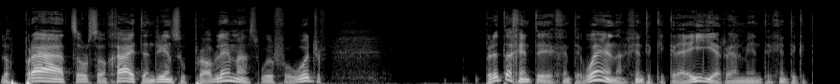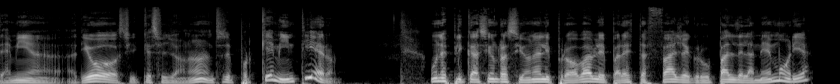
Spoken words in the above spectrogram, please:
los Prats, Orson Hyde tendrían sus problemas, Wilford Woodruff. Pero esta gente, gente buena, gente que creía realmente, gente que temía a Dios y qué sé yo, ¿no? Entonces, ¿por qué mintieron? Una explicación racional y probable para esta falla grupal de la memoria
